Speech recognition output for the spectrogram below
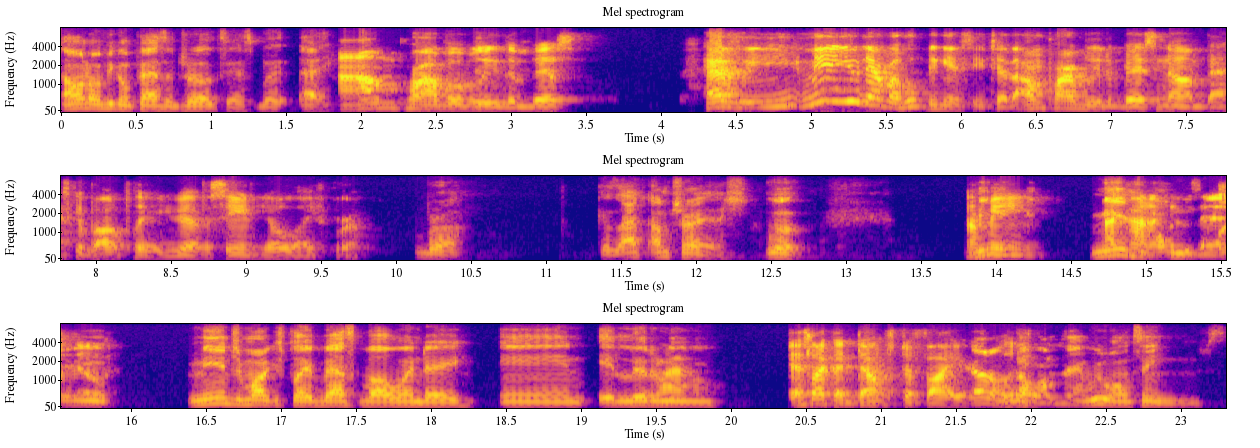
I don't know if he's gonna pass a drug test, but hey, I'm probably the best have me and you never hooped against each other? I'm probably the best non-basketball player you ever seen in your life, bro. Bro, because I'm trash. Look, I me, mean, me I kind of knew that played, though. Me and Jamarcus played basketball one day, and it literally. Wow. That's like a dumpster fire. No, no, no. I'm saying we were on teams,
